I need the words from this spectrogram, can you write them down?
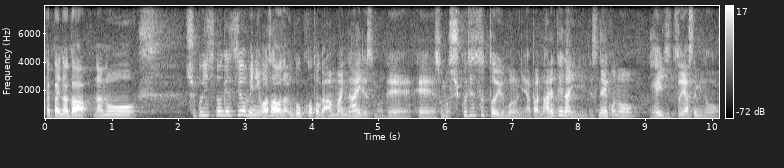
やっぱりなんかあのー祝日の月曜日にわざわざ動くことがあんまりないですので、えー、その祝日というものにやっぱり慣れてないですねこの平日休みの、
